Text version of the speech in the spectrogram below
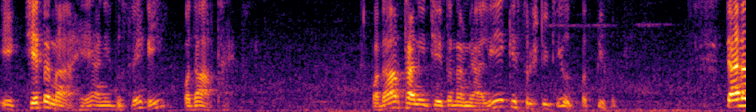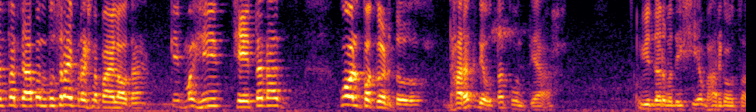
एक चेतना आहे आणि दुसरे काही पदार्थ आहेत. पदार्थ आणि चेतना मिळाली की सृष्टीची उत्पत्ती होती. त्यानंतर आपण दुसराही प्रश्न पाहिला होता की मग ही चेतना कोण पकडतं? धारक देवता कोणत्या? विदर्भ देशीय भार्गवचा.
